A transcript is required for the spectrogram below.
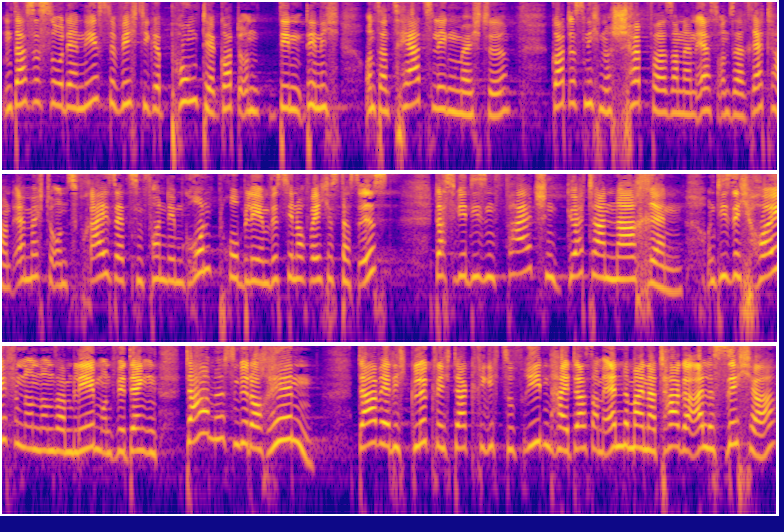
Und das ist so der nächste wichtige Punkt, der Gott und den, den ich uns ans Herz legen möchte. Gott ist nicht nur Schöpfer, sondern er ist unser Retter und er möchte uns freisetzen von dem Grundproblem. Wisst ihr noch, welches das ist? Dass wir diesen falschen Göttern nachrennen und die sich häufen in unserem Leben und wir denken, da müssen wir doch hin. Da werde ich glücklich, da kriege ich Zufriedenheit, da ist am Ende meiner Tage alles sicher.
